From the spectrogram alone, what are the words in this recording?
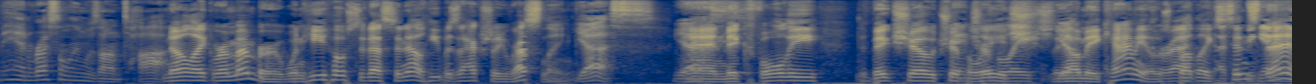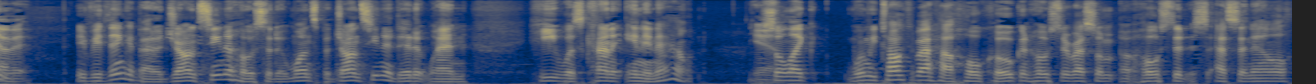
man, wrestling was on top. No, like remember when he hosted SNL, he was actually wrestling. Yes. Yes. And Mick Foley, The Big Show, Triple, Triple H, H, they yep. all made cameos. Correct. But like At since beginning then, if you think about it, John Cena hosted it once, but John Cena did it when he was kind of in and out. Yeah. So like when we talked about how Hulk Hogan hosted Wrestle, uh, hosted SNL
